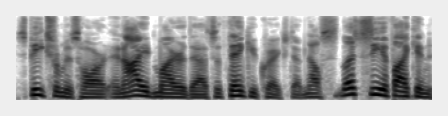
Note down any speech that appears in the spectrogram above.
speaks from his heart, and I admire that. So thank you, Kreg Steppe. Now let's see if I can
